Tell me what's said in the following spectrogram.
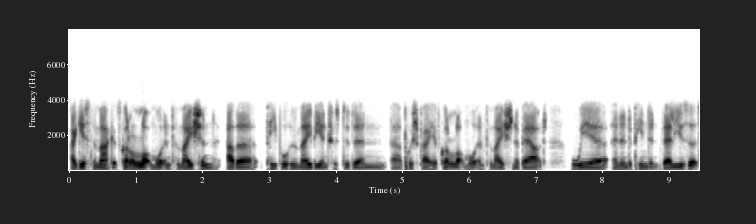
I guess the market's got a lot more information. Other people who may be interested in uh, Pushpay have got a lot more information about where an independent values it,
